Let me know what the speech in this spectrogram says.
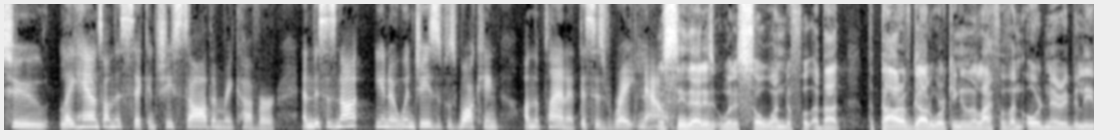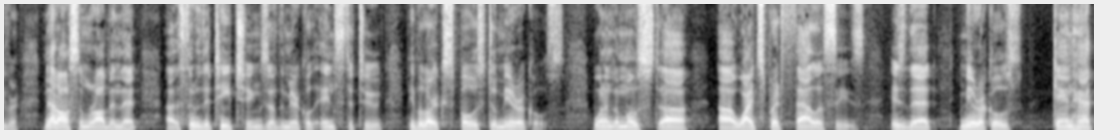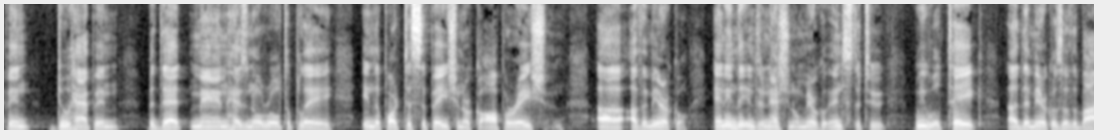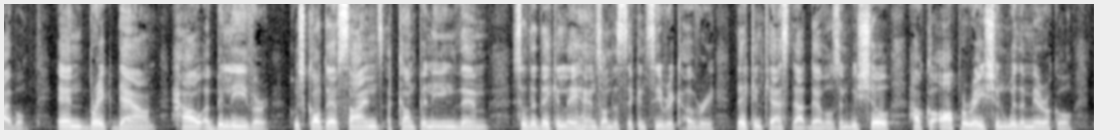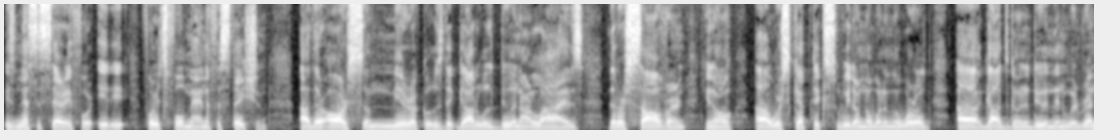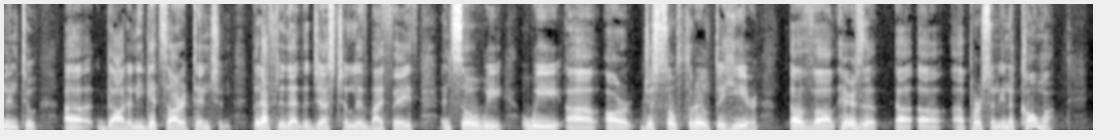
to lay hands on the sick and she saw them recover. And this is not, you know, when Jesus was walking on the planet. This is right now. Now, see, that is what is so wonderful about the power of God working in the life of an ordinary believer. That awesome, Robin, that uh, through the teachings of the Miracle Institute, people are exposed to miracles. One of the most uh, uh, widespread fallacies is that miracles can happen, do happen, but that man has no role to play in the participation or cooperation uh, of a miracle. And in the International Miracle Institute, we will take uh, the miracles of the Bible and break down how a believer who's called to have signs accompanying them so that they can lay hands on the sick and see recovery. They can cast out devils. And we show how cooperation with a miracle is necessary for, it, for its full manifestation. Uh, there are some miracles that God will do in our lives that are sovereign. You know, uh, we're skeptics. We don't know what in the world uh, God's going to do. And then we run into uh, God and He gets our attention. But after that, the just shall live by faith. And so we, we uh, are just so thrilled to hear of uh, here's a, a, a person in a coma,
